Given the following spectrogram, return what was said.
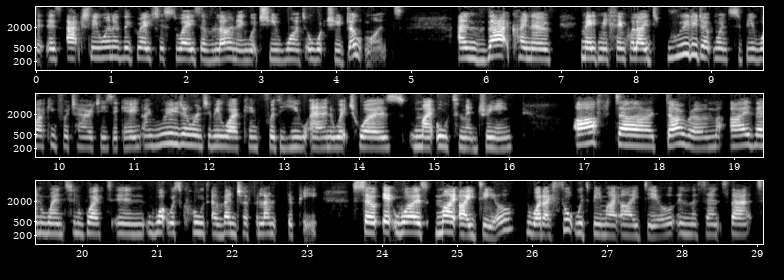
it is actually one of the greatest ways of learning what you want or what you don't want. And that kind of made me think, well, I really don't want to be working for charities again. I really don't want to be working for the UN, which was my ultimate dream. After Durham, I then went and worked in what was called a venture philanthropy. So it was my ideal, what I thought would be my ideal, in the sense that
